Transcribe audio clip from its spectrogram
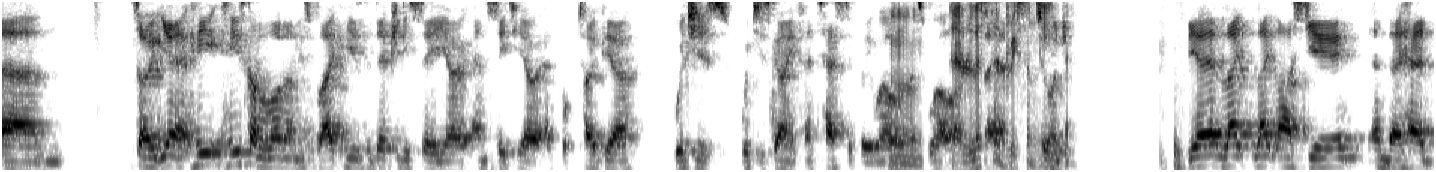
Um, so yeah, he he's got a lot on his plate. He's the deputy CEO and CTO at Booktopia, which is which is going fantastically well mm. as well. And listed recently. Yeah, late late last year, and they had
